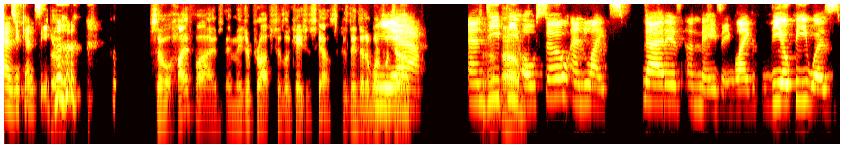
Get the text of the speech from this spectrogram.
as you can see. So, So high fives and major props to location scouts because they did a wonderful job. yeah. job. And DP um, also and lights. That is amazing. Like DOP was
